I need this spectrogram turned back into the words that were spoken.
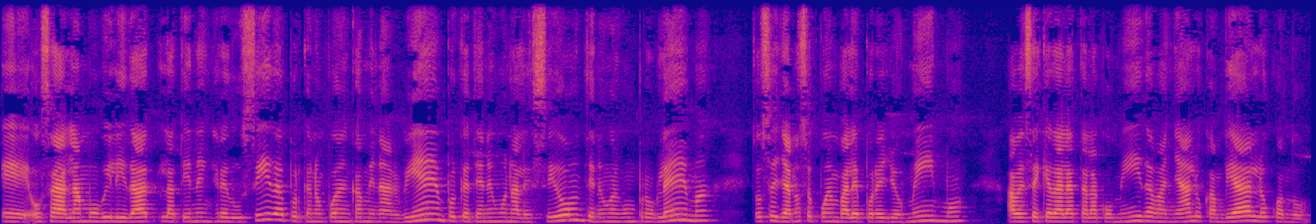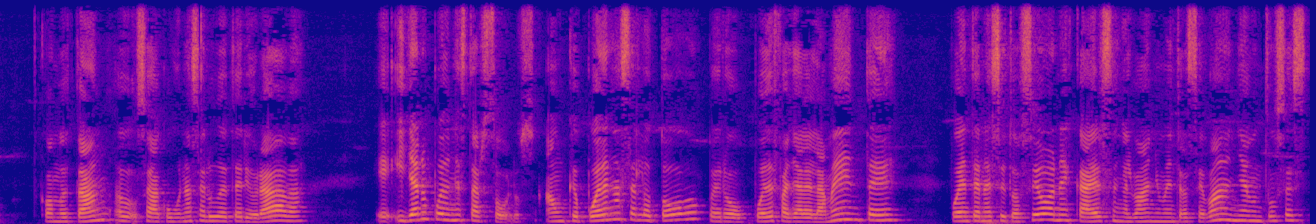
eh, o sea, la movilidad la tienen reducida porque no pueden caminar bien, porque tienen una lesión, tienen algún problema, entonces ya no se pueden valer por ellos mismos. A veces hay que darle hasta la comida, bañarlo, cambiarlo cuando, cuando están, o sea, con una salud deteriorada. Eh, y ya no pueden estar solos, aunque pueden hacerlo todo, pero puede fallarle la mente, pueden tener situaciones, caerse en el baño mientras se bañan, entonces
